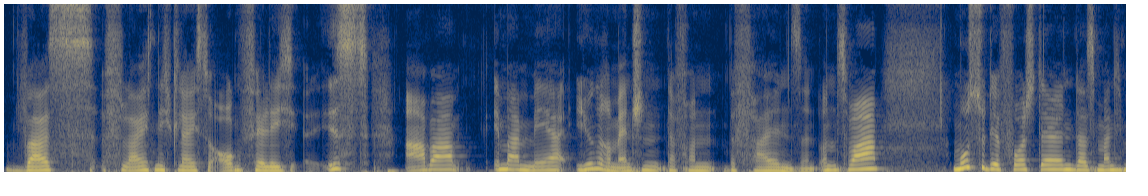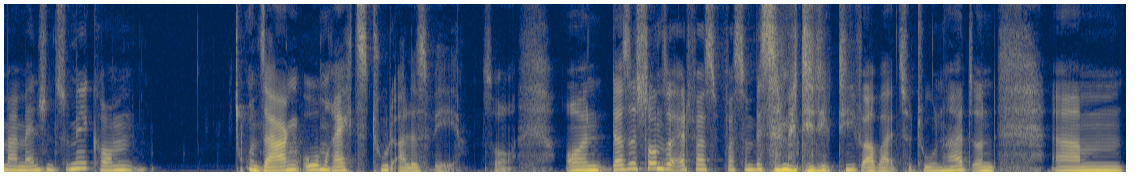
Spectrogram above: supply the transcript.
was vielleicht nicht gleich so augenfällig ist, aber immer mehr jüngere Menschen davon befallen sind. Und zwar musst du dir vorstellen, dass manchmal Menschen zu mir kommen und sagen, oben rechts tut alles weh. So. Und das ist schon so etwas, was so ein bisschen mit Detektivarbeit zu tun hat. Und ähm,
